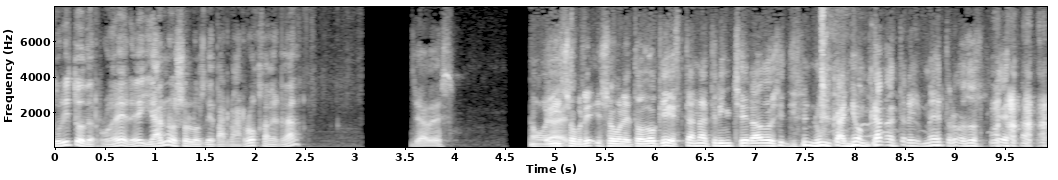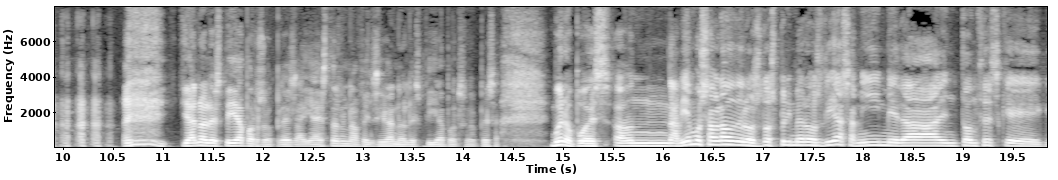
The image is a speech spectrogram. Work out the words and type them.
duritos de roer, ¿eh? Ya no son los de Barbarroja, ¿verdad? Ya ves. No, y sobre, sobre todo que están atrincherados y tienen un cañón cada tres metros. O sea. ya no les pilla por sorpresa, ya esto es una ofensiva, no les pilla por sorpresa. Bueno, pues um, habíamos hablado de los dos primeros días, a mí me da entonces que,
